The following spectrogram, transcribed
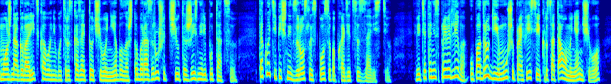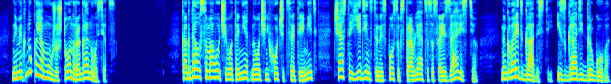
Можно оговорить кого-нибудь, рассказать то, чего не было, чтобы разрушить чью-то жизнь и репутацию. Такой типичный взрослый способ обходиться с завистью. Ведь это несправедливо. У подруги и муж, и профессия, и красота у меня ничего. Намекну-ка я мужу, что он рогоносец. Когда у самого чего-то нет, но очень хочется это иметь, часто единственный способ справляться со своей завистью — наговорить гадостей, изгадить другого.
